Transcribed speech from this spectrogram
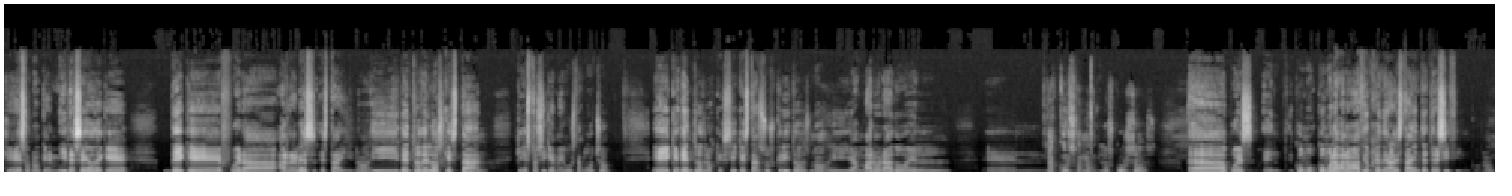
que eso, ¿no? Que mi deseo de que de que fuera al revés está ahí, ¿no? Y dentro de los que están, que esto sí que me gusta mucho, eh, que dentro de los que sí que están suscritos, ¿no? Y han valorado el... los cursos, ¿no? Los cursos, eh, pues como, como, la valoración general está entre 3 y 5, ¿no?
